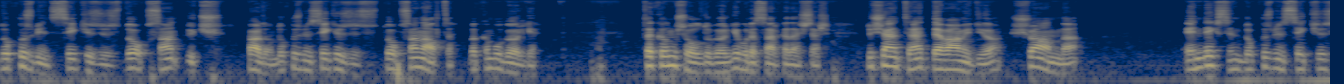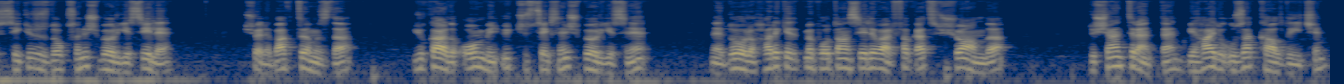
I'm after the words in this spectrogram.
9893 pardon 9896. Bakın bu bölge. Takılmış olduğu bölge burası arkadaşlar. Düşen trend devam ediyor. Şu anda endeksin 9893 bölgesiyle şöyle baktığımızda yukarıda 10383 bölgesine ne doğru hareket etme potansiyeli var. Fakat şu anda düşen trendten bir hayli uzak kaldığı için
